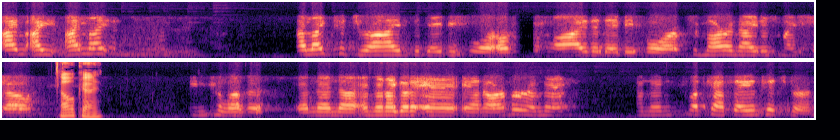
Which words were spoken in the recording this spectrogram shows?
I'm I I like I like to drive the day before or fly the day before. Tomorrow night is my show. Okay. In Columbus, and then uh, and then I go to Ann Arbor, and then and then Club Cafe in Pittsburgh.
